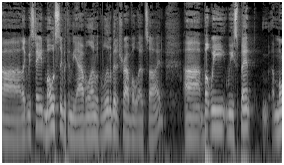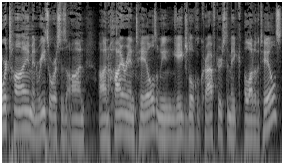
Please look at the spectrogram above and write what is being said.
uh, like we stayed mostly within the Avalon with a little bit of travel outside, uh, but we we spent more time and resources on on higher end tails, and we engaged local crafters to make a lot of the tails.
